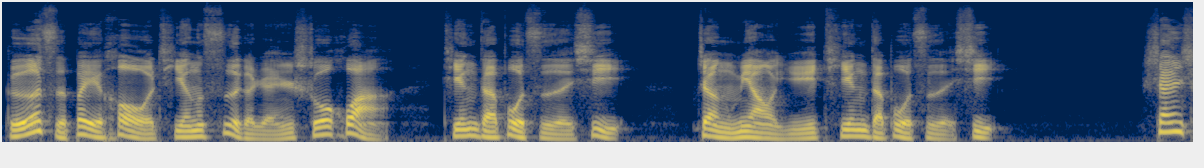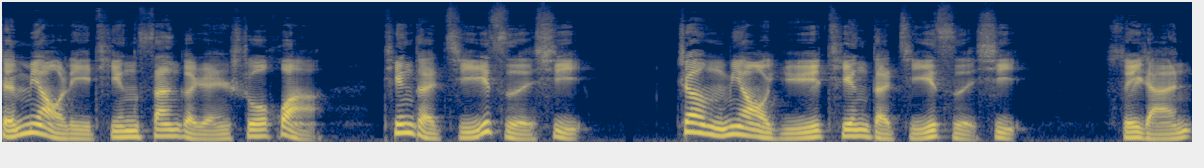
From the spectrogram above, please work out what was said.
格子背后听四个人说话，听得不仔细，正妙于听得不仔细。山神庙里听三个人说话，听得极仔细，正庙于听得极仔细。虽然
